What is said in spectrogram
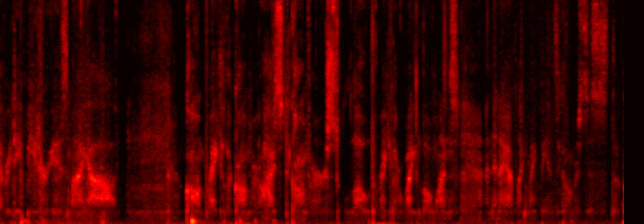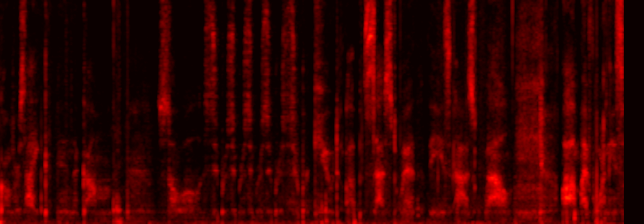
everyday beater is my uh com regular Converse Converse low, the regular white low ones, and then I have like my fancy Converse. The Converse hike in the gum sole. Super, super, super, super, super cute. Obsessed with these as well. Um, I've worn these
